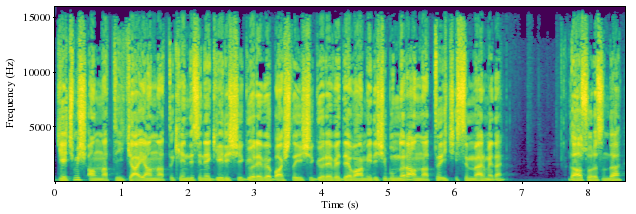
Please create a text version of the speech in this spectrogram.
geçmiş anlattı, hikaye anlattı. Kendisine gelişi, göreve başlayışı, göreve devam edişi bunları anlattı hiç isim vermeden. Daha sonrasında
